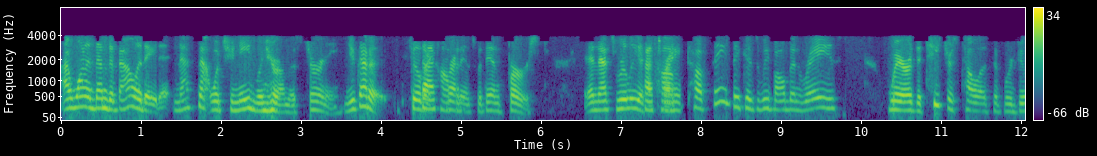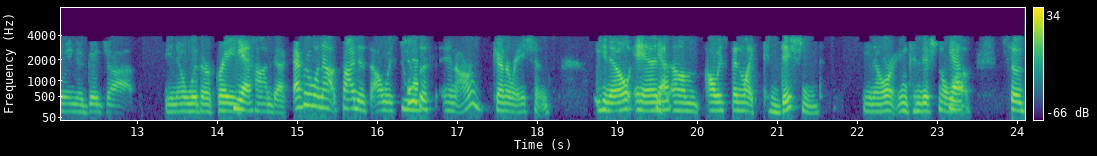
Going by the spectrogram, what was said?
I wanted them to validate it. And that's not what you need when you're on this journey. You got to feel that That's right. confidence within first. And that's really a That's tough, right. tough thing because we've all been raised where the teachers tell us if we're doing a good job, you know, with our grades, Yes. conduct. Everyone outside has always told us in our generations, you know, and Yeah. um always been like conditioned, you know, or unconditional Yeah. love. So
